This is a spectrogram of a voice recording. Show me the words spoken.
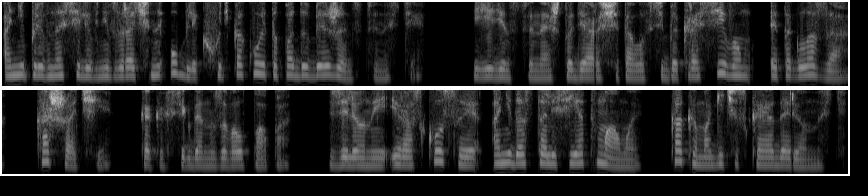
они привносили в невзрачный облик хоть какое-то подобие женственности. Единственное, что Диара считала в себе красивым, это глаза, кошачьи, как их всегда называл папа. Зеленые и раскосые, они достались ей от мамы, как и магическая одаренность.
